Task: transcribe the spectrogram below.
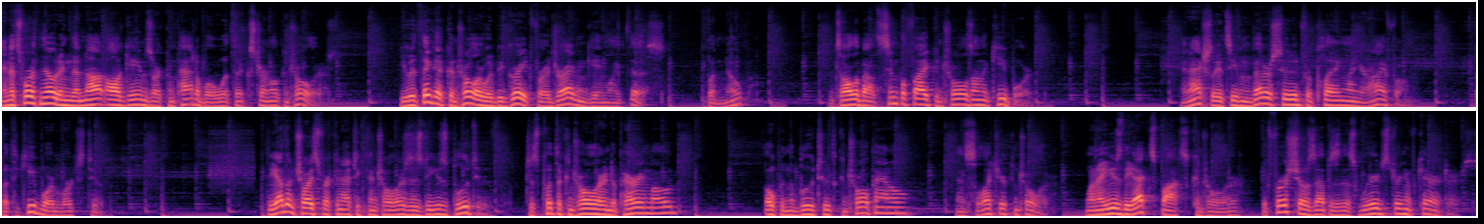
And it's worth noting that not all games are compatible with external controllers. You would think a controller would be great for a driving game like this, but nope. It's all about simplified controls on the keyboard. And actually it's even better suited for playing on your iPhone, but the keyboard works too. The other choice for connecting controllers is to use Bluetooth. Just put the controller into pairing mode, open the Bluetooth control panel, and select your controller. When I use the Xbox controller, it first shows up as this weird string of characters.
